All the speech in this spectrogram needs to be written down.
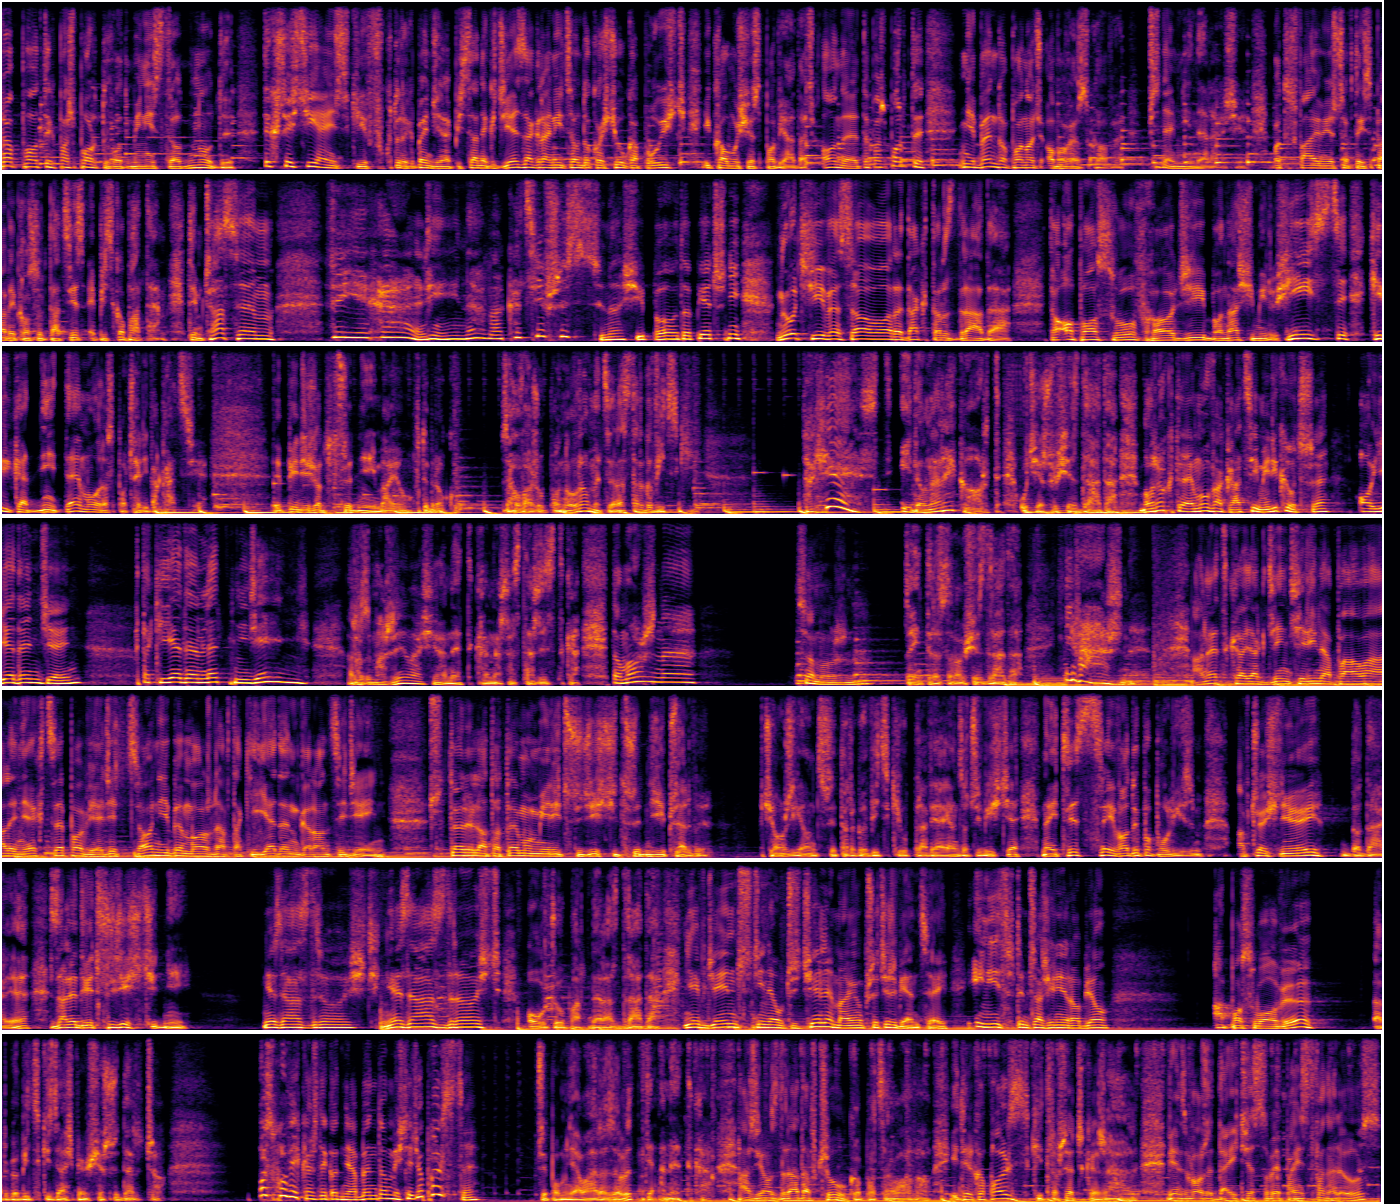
propos tych paszportów od ministra od nudy, tych chrześcijańskich, w których będzie napisane, gdzie za granicą do kościółka pójść i komu się spowiadać. One, te paszporty, nie będą ponoć obowiązkowe. Przynajmniej na razie, bo trwają jeszcze w tej sprawie konsultacje z episkopatem. Tymczasem wyjechali na wakacje wszyscy nasi podopieczni. Nuci wesoło redaktor zdrada. To o posłów chodzi, bo nasi milusińscy kilka dni temu rozpoczęli wakacje. 53 dni mają w tym roku. Zauważył ponuro mecenas Targowicki. Tak jest, idą na rekord, ucieszył się zdrada, bo rok temu wakacje mieli krótsze, o jeden dzień. W taki jeden letni dzień rozmarzyła się Anetka, nasza starzystka. To można... Co można? Zainteresował się zdrada. Nieważne. Anetka jak dzięcielina pała, ale nie chce powiedzieć, co niby można w taki jeden gorący dzień. Cztery lata temu mieli 33 dni przerwy. Wciąż jątrzy Targowicki, uprawiając oczywiście najczystszej wody populizm. A wcześniej, dodaje, zaledwie 30 dni. Nie zazdrość, nie zazdrość, pouczył partnera zdrada. Niewdzięczni nauczyciele mają przecież więcej i nic w tym czasie nie robią. A posłowie? Targowicki zaśmiał się szyderczo. Posłowie każdego dnia będą myśleć o Polsce. Przypomniała rezolutnie Anetka, aż ją zdrada w czółko pocałował. I tylko Polski troszeczkę żal, więc może dajcie sobie państwo na luz?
